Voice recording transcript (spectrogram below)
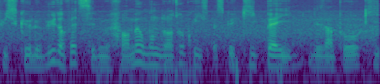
Puisque le but en fait c'est de me former au monde de l'entreprise, parce que qui paye les impôts, qui,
